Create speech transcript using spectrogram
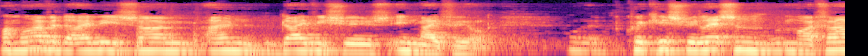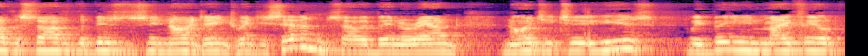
I'm Ivor Davies. I own Davies Shoes in Mayfield. Quick history lesson. My father started the business in 1927, so we've been around 92 years. We've been in Mayfield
